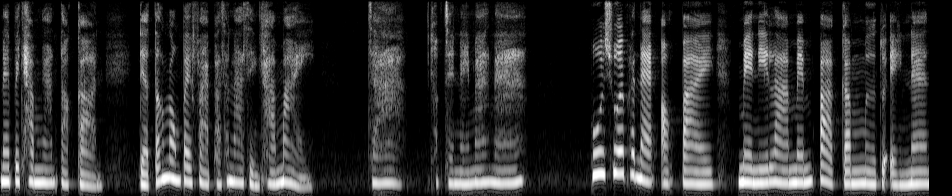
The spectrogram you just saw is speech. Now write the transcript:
เนยไปทำงานต่อก่อน เดี๋ยวต้องลงไปฝ่ายพัฒนาสินค้าใหม่ จ้า ขอบใจนายมากนะ ผู้ช่วยแผนกออกไป เมนิลาเม้มปากกำมือตัวเองแน่น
